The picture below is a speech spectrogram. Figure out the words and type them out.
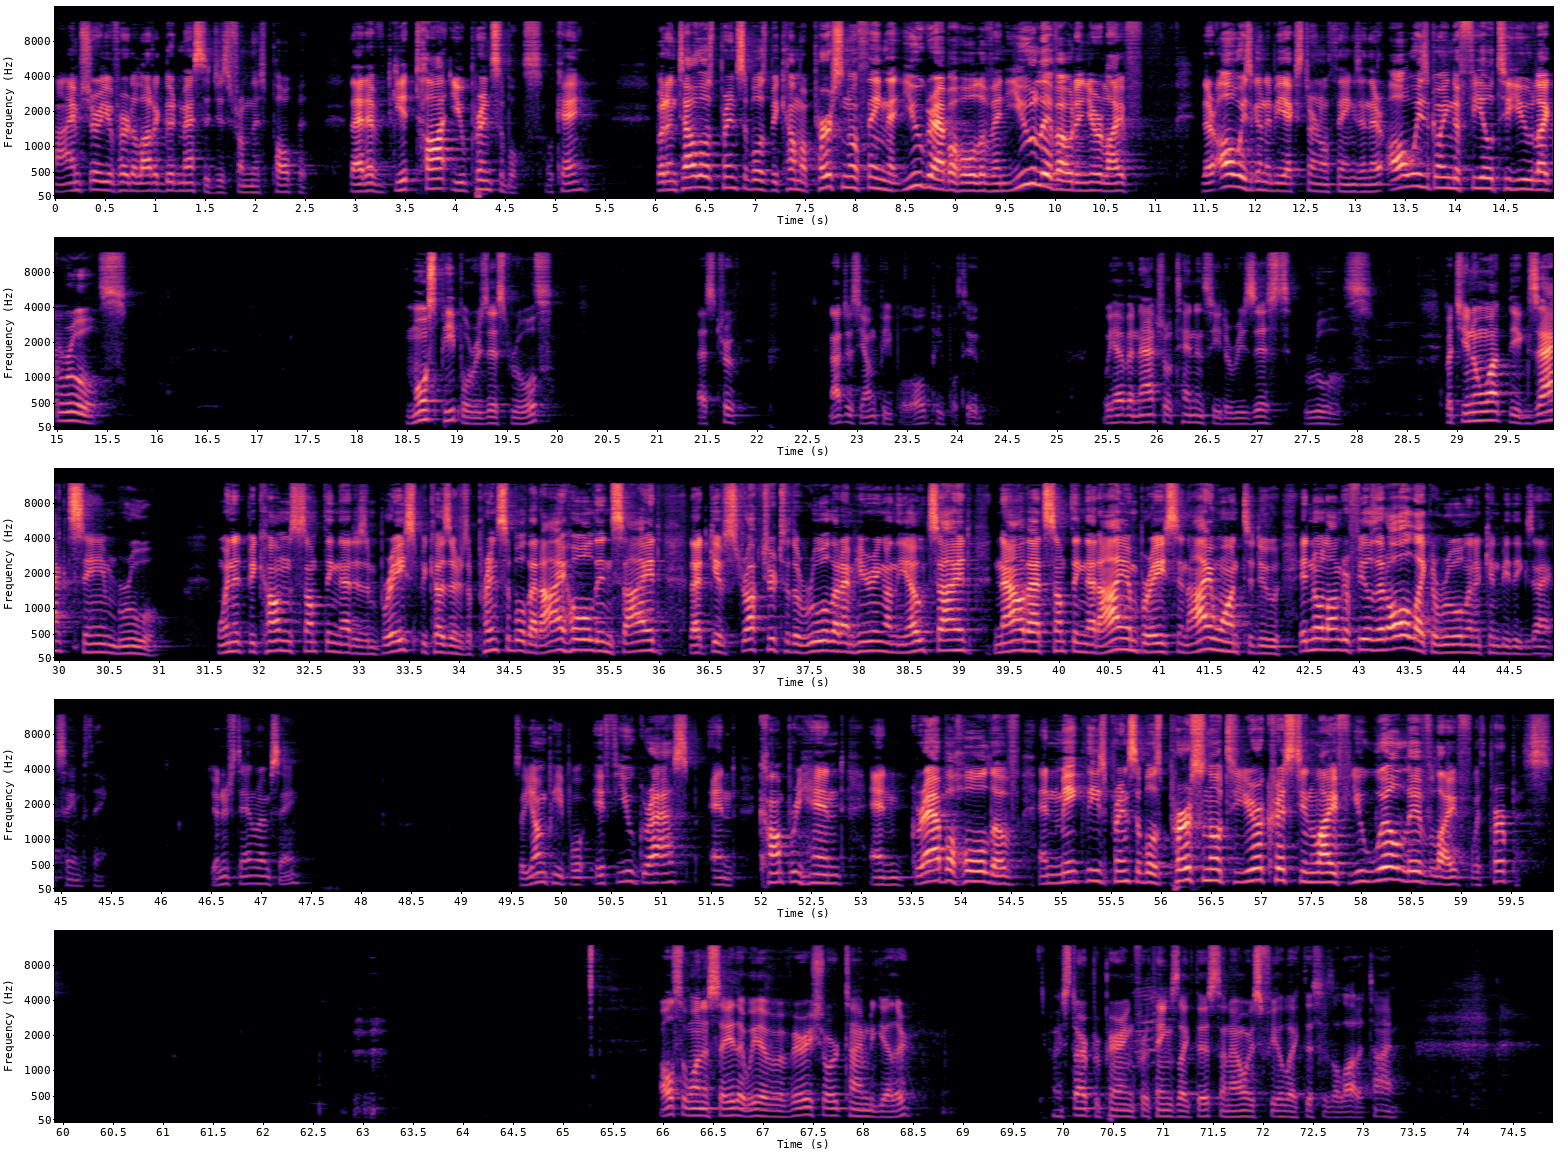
I'm sure you've heard a lot of good messages from this pulpit that have taught you principles, okay? But until those principles become a personal thing that you grab a hold of and you live out in your life, they're always going to be external things and they're always going to feel to you like rules. Most people resist rules. That's true. Not just young people, old people too. We have a natural tendency to resist rules. But you know what? The exact same rule, when it becomes something that is embraced because there's a principle that I hold inside that gives structure to the rule that I'm hearing on the outside, now that's something that I embrace and I want to do. It no longer feels at all like a rule and it can be the exact same thing. Do you understand what I'm saying? So, young people, if you grasp and comprehend and grab a hold of and make these principles personal to your Christian life, you will live life with purpose. Also want to say that we have a very short time together. If I start preparing for things like this, then I always feel like this is a lot of time.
